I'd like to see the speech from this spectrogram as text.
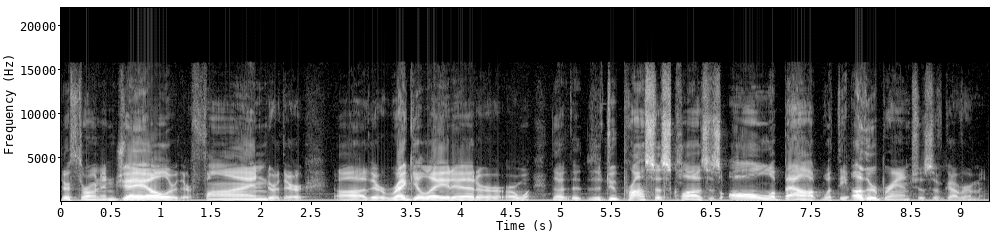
they're thrown in jail or they're fined or they're uh, they're regulated, or, or the, the, the due process clause is all about what the other branches of government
